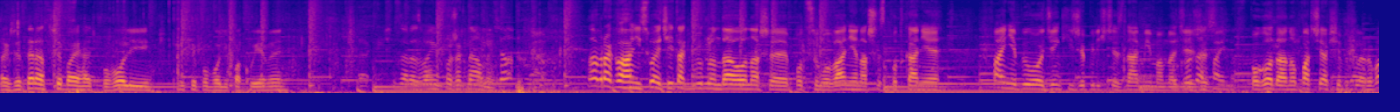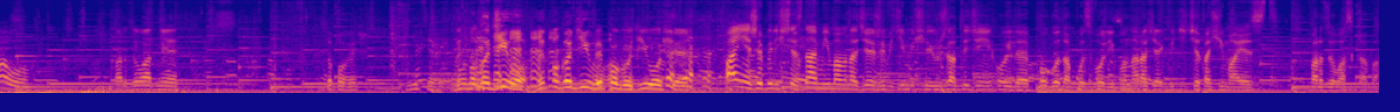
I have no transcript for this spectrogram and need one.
Także teraz trzeba jechać powoli, my się powoli pakujemy. Się zaraz z wami pożegnamy. Dobra kochani, słuchajcie, i tak wyglądało nasze podsumowanie, nasze spotkanie. Fajnie było, dzięki, że byliście z nami. Mam nadzieję, że pogoda, no patrzcie jak się wyklarowało. Bardzo ładnie. Co powiesz? Nic nie. Wypogodziło, wypogodziło. Wypogodziło się. Fajnie, że byliście z nami. Mam nadzieję, że widzimy się już za tydzień, o ile pogoda pozwoli, bo na razie, jak widzicie, ta zima jest bardzo łaskawa.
